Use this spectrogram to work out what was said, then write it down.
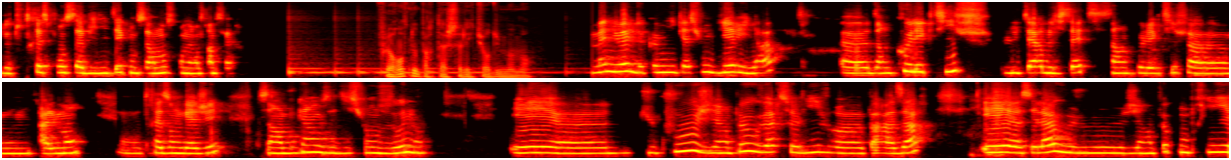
de toute responsabilité concernant ce qu'on est en train de faire. Florence nous partage sa lecture du moment. Manuel de communication guérilla euh, d'un collectif, Luther Blisset, c'est un collectif euh, allemand très engagé. C'est un bouquin aux éditions Zone et euh, du coup, j'ai un peu ouvert ce livre euh, par hasard. Et euh, c'est là où j'ai un peu compris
